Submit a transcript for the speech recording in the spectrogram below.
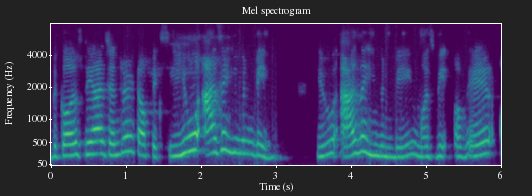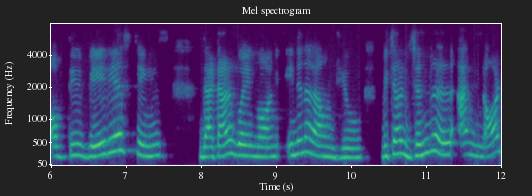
because they are general topics. You as a human being you as a human being must be aware of the various things that are going on in and around you which are general and not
